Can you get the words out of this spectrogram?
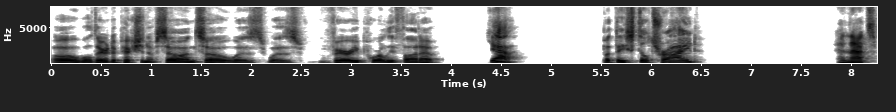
Oh, well, their depiction of so and so was was very poorly thought out. Yeah, but they still tried. And that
